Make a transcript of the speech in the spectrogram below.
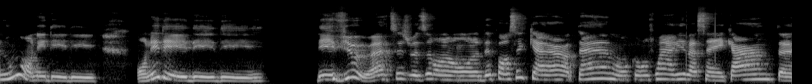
nous, on est des, des- on est des, des, des- des vieux, hein, tu sais, je veux dire, on, on a dépassé le 40 ans, mon conjoint arrive à 50. Euh,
